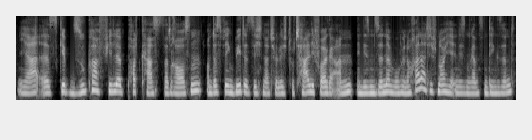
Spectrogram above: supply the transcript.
Ja, es gibt super viele Podcasts da draußen und deswegen bietet sich natürlich total die Folge an, in diesem Sinne, wo wir noch relativ neu hier in diesem ganzen Ding sind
